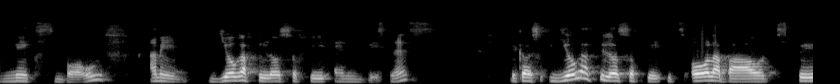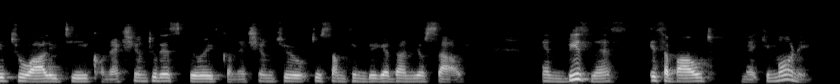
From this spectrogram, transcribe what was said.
mix both? I mean, yoga philosophy and business? Because yoga philosophy it's all about spirituality connection to the spirit connection to to something bigger than yourself. And business is about making money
